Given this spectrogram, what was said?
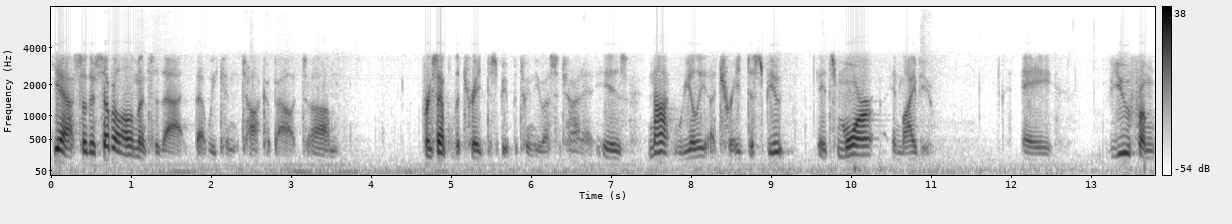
Yeah, so there's several elements of that that we can talk about. Um, for example, the trade dispute between the U.S. and China is not really a trade dispute. It's more, in my view, a view from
